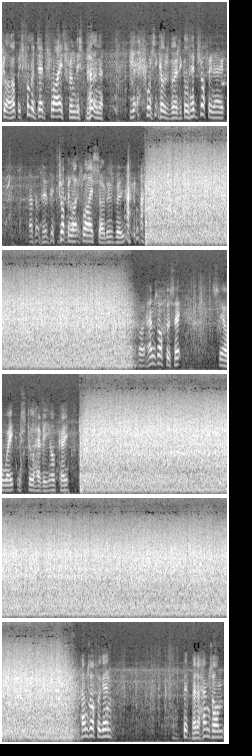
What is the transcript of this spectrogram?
gone up, it's full of dead flies from this burner. Once it goes vertical, they're dropping out. I thought they were Dropping like flies, so to speak. right, hands off for a sec. See our weight, we're still heavy, okay. Hands off again. A bit better, hands on.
